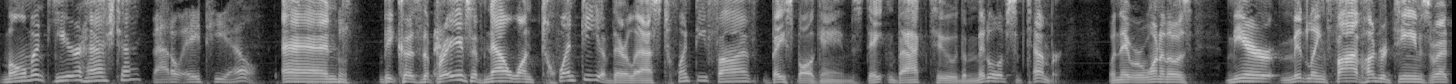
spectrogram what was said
moment here, hashtag. Battle ATL. And because the Braves have now won 20 of their last 25 baseball games, dating back to the middle of September, when they were one of those mere middling 500 teams that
